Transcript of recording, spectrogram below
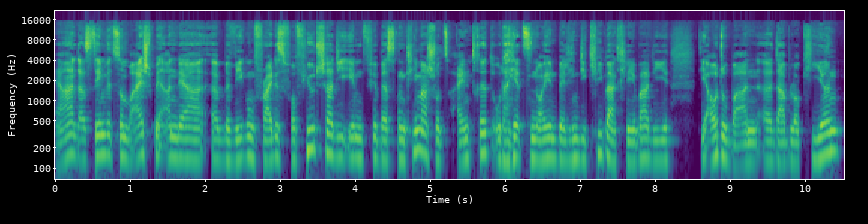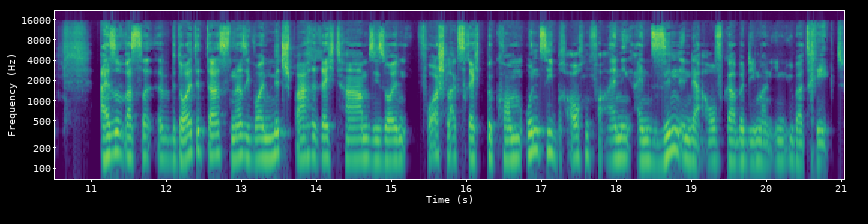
Ja, das sehen wir zum Beispiel an der äh, Bewegung Fridays for Future, die eben für besseren Klimaschutz eintritt oder jetzt neu in Berlin die Klimakleber, die die Autobahn äh, da blockieren. Also was äh, bedeutet das? Ne? Sie wollen Mitspracherecht haben, sie sollen Vorschlagsrecht bekommen und sie brauchen vor allen Dingen einen Sinn in der Aufgabe, den man ihnen überträgt.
